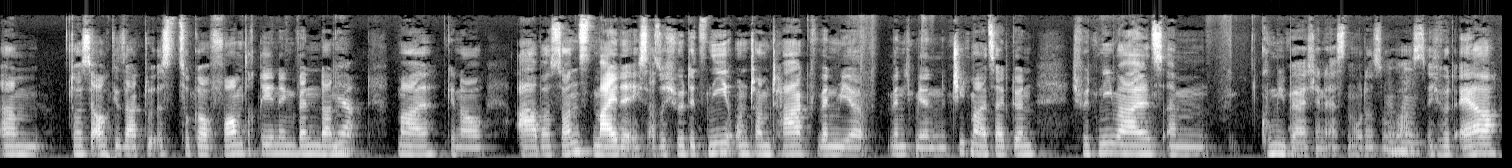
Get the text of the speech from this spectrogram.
Ähm, du hast ja auch gesagt, du isst Zucker vorm Training, wenn dann ja. mal, genau. Aber sonst meide ich es. Also ich würde jetzt nie unterm Tag, wenn wir, wenn ich mir eine Cheat-Mahlzeit gönne, ich würde niemals ähm, Gummibärchen essen oder sowas. Mhm. Ich würde eher,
